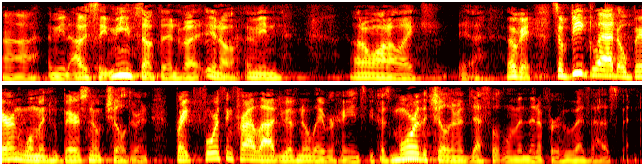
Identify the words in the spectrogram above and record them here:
Uh, I mean, obviously it means something, but, you know, I mean, I don't want to, like, yeah. Okay, so be glad, O barren woman who bears no children. Break forth and cry aloud, you have no labor pains, because more are the children of desolate woman than of her who has a husband.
